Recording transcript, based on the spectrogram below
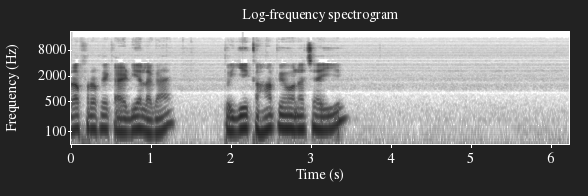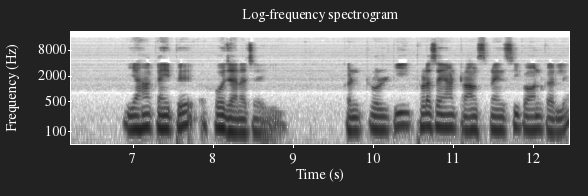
रफ रफ एक आइडिया लगाएँ तो ये कहाँ पे होना चाहिए? यहाँ कहीं पे हो जाना चाहिए। कंट्रोल टी थोड़ा सा यहाँ ट्रांसपेरेंसी को ऑन कर लें,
